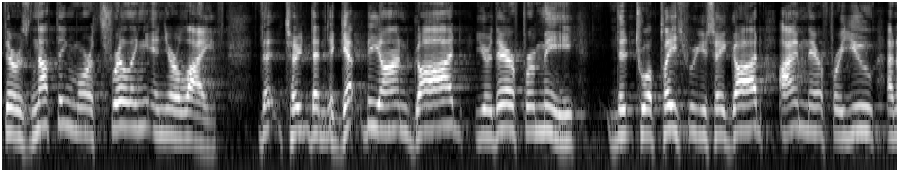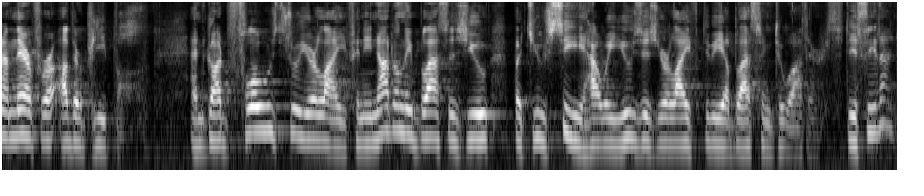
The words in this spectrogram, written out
There is nothing more thrilling in your life than to, than to get beyond God, you're there for me, to a place where you say, God, I'm there for you and I'm there for other people. And God flows through your life, and He not only blesses you, but you see how He uses your life to be a blessing to others. Do you see that?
